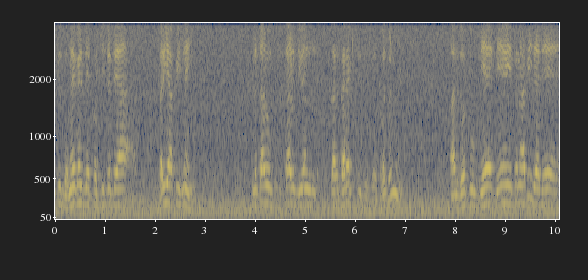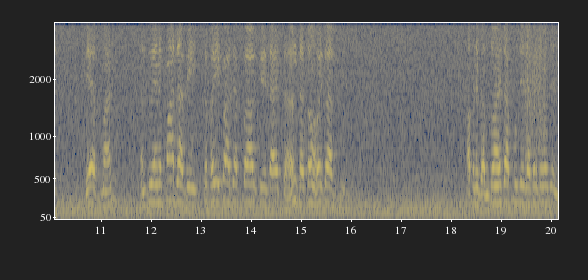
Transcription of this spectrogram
તું ગમે કરી દે તો ત્યાં ફરી આપીશ નહીં. એટલે તારું તારું જીવન કરેક્ટ થઈ જશે, ખબર ને? અને જો તું બે બે તને આપી જાય બે બે અપમાન, અને તું એને પાંચ આપી, તો ફરી પાંચ આપવા આવશે. તારે સહન થતો હોય તો આપજે. આપણે ગમતો હોય તો આપવું જોઈએ, આપણે કરવો છે ને.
